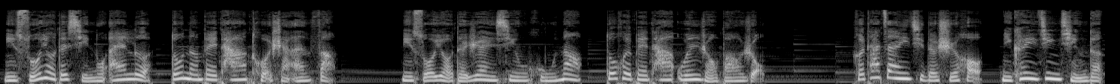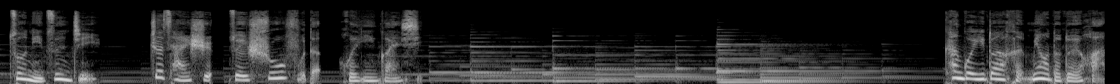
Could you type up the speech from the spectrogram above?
你所有的喜怒哀乐都能被他妥善安放，你所有的任性胡闹都会被他温柔包容。和他在一起的时候，你可以尽情的做你自己，这才是最舒服的婚姻关系。看过一段很妙的对话，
